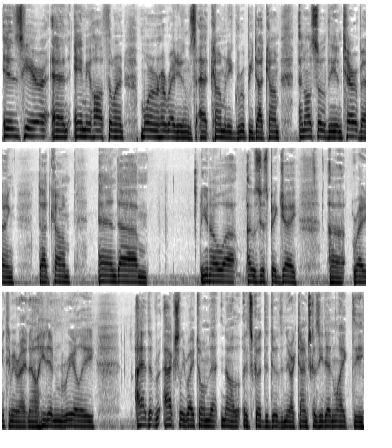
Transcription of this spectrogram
is here, and Amy Hawthorne. More on her writings at comedygroupie.com and also the interrobang.com. And um, you know, uh, I was just Big Jay uh, writing to me right now. He didn't really. I had to actually write to him that no, it's good to do the New York Times because he didn't like the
